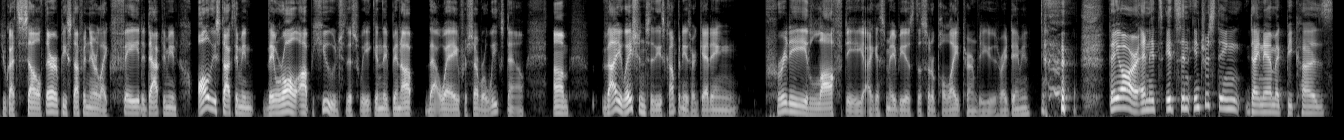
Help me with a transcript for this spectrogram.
You've got cell therapy stuff in there like Fate, Adaptimmune. All these stocks, I mean, they were all up huge this week, and they've been up that way for several weeks now. Um, valuations of these companies are getting pretty lofty, I guess maybe is the sort of polite term to use, right, Damian? they are, and it's it's an interesting dynamic because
